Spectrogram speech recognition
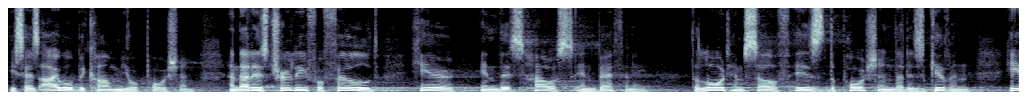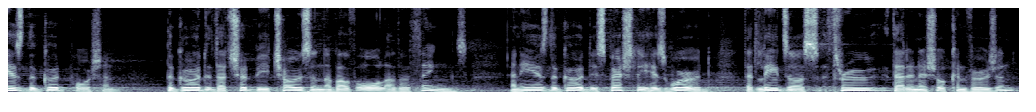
He says, I will become your portion. And that is truly fulfilled here in this house in Bethany. The Lord Himself is the portion that is given. He is the good portion, the good that should be chosen above all other things. And He is the good, especially His Word, that leads us through that initial conversion,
